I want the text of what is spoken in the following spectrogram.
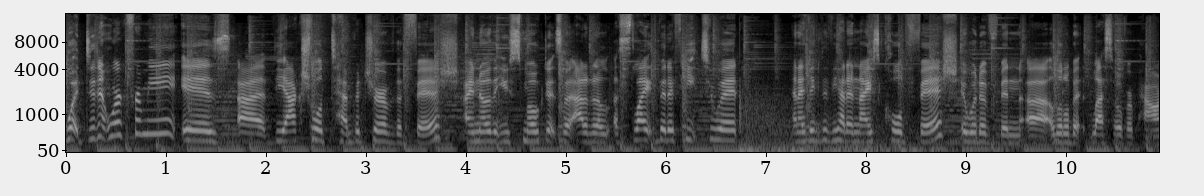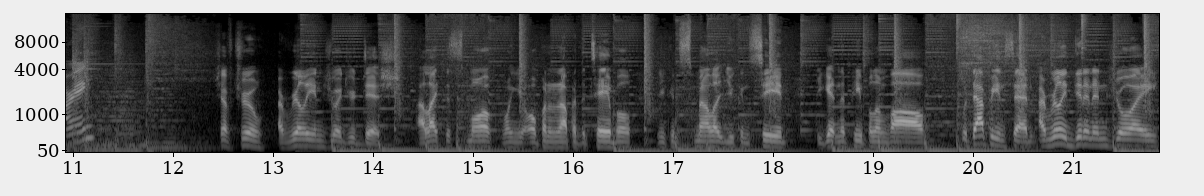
What didn't work for me is uh, the actual temperature of the fish. I know that you smoked it, so it added a, a, slight bit of heat to it. And I think that if you had a nice cold fish, it would have been uh, a little bit less overpowering. Chef Drew, I really enjoyed your dish. I like the smoke when you open it up at the table. You can smell it, you can see it, you're getting the people involved. With that being said, I really didn't enjoy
